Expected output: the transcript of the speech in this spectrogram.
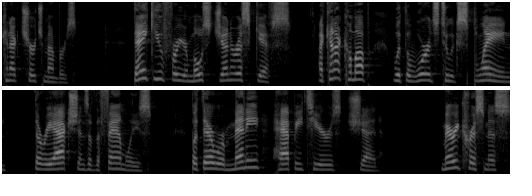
Connect Church members, thank you for your most generous gifts. I cannot come up with the words to explain the reactions of the families, but there were many happy tears shed. Merry Christmas,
